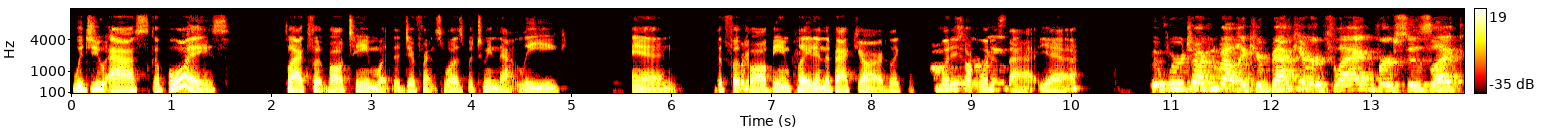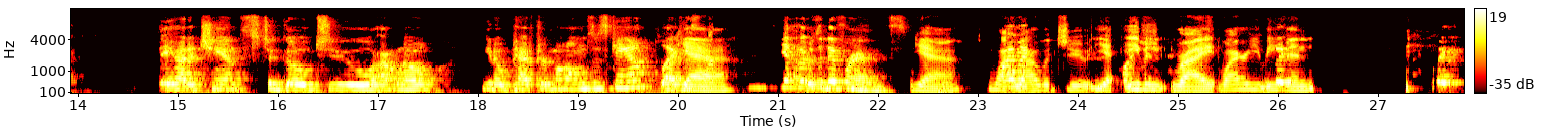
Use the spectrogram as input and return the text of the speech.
would you ask a boys flag football team what the difference was between that league and the football being played in the backyard? Like, what is what is that? Yeah. if we were talking about like your backyard flag versus like they had a chance to go to I don't know, you know, Patrick Mahomes' camp, like yeah, yeah, there's a difference. Yeah. Why, why would you? Yeah, even right. Why are you even? Like,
